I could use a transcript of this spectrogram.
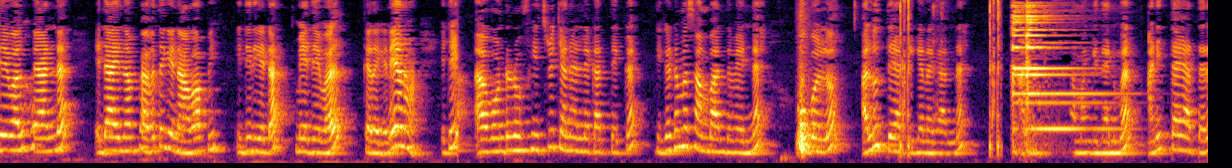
දේවල් හොයන්න එදා ඉඳන් පැවතගෙන ආවා අපි ඉදිරියට මේ දේවල් කරගෙන යනවා. ඉතින් Wonder of History channel එකත් එක්ක දිගටම සම්බන්ධ වෙන්න ඔයගොල්ලෝ අලුත් දෙයක් ඉගෙන ගන්න තමන්ගේ දැනුම අනිත් අය අතර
